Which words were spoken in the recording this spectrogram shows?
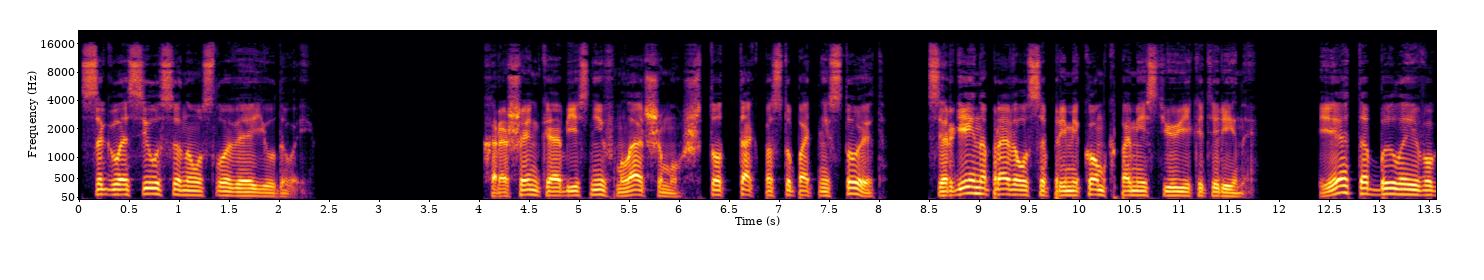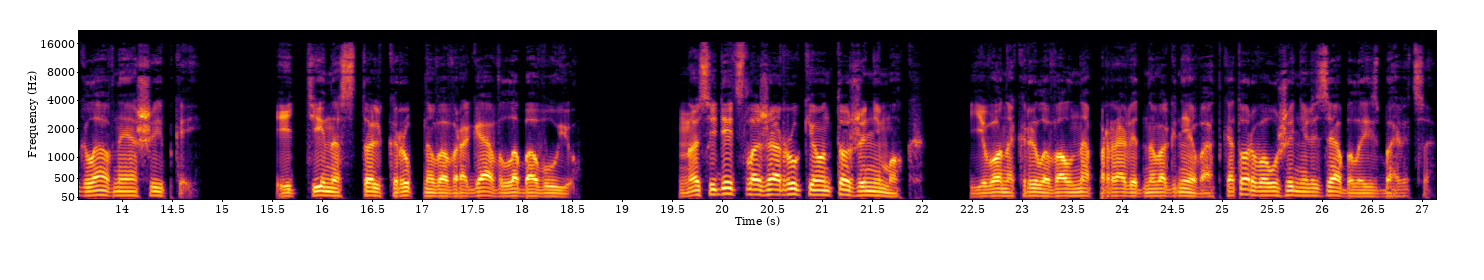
согласился на условия Юдовой. Хорошенько объяснив младшему, что так поступать не стоит, Сергей направился прямиком к поместью Екатерины. И это было его главной ошибкой — идти на столь крупного врага в лобовую. Но сидеть сложа руки он тоже не мог. Его накрыла волна праведного гнева, от которого уже нельзя было избавиться.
